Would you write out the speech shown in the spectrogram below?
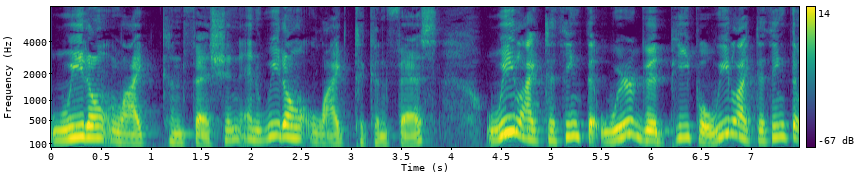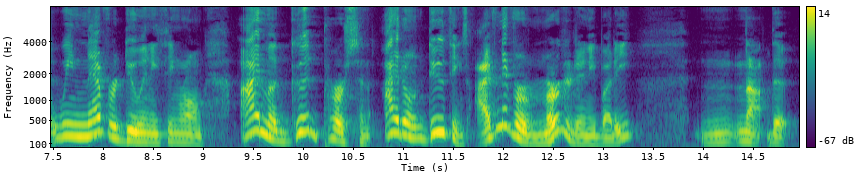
we don't like confession and we don't like to confess. We like to think that we're good people. We like to think that we never do anything wrong. I'm a good person. I don't do things. I've never murdered anybody. Not that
